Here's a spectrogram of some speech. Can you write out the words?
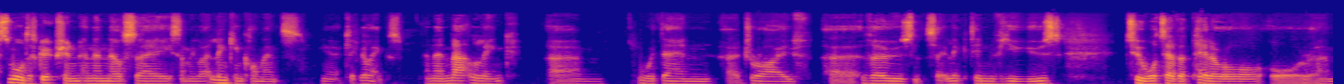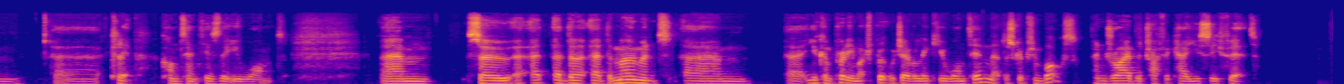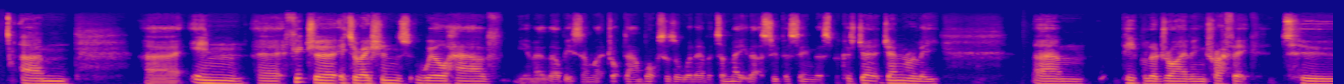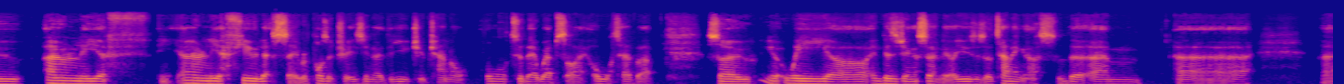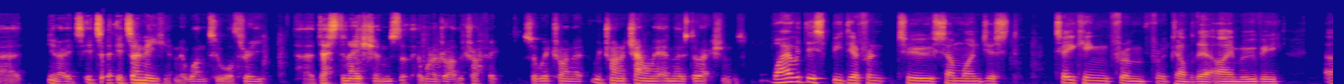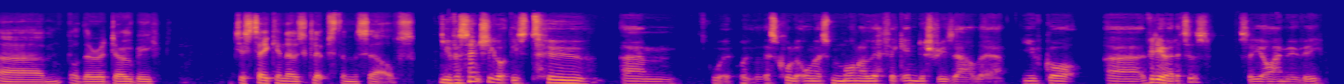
a small description, and then they'll say something like "link in comments." You know, click the links, and then that link um, would then uh, drive uh, those, let's say, LinkedIn views to whatever pillar or, or um, uh, clip content is that you want. Um, so at, at, the at the moment, um, uh, you can pretty much put whichever link you want in that description box and drive the traffic how you see fit. Uh, in uh, future iterations, we'll have, you know, there'll be some like drop down boxes or whatever to make that super seamless because ge- generally um, people are driving traffic to only a, f- only a few, let's say, repositories, you know, the YouTube channel or to their website or whatever. So you know, we are envisaging, and certainly our users are telling us that um, uh, uh, you know, it's it's it's only you know, one, two, or three uh, destinations that they want to drive the traffic. So we're trying to we're trying to channel it in those directions. Why would this be different to someone just taking from, for example, their iMovie um, or their Adobe, just taking those clips themselves? You've essentially got these two, um, let's call it almost monolithic industries out there. You've got uh, video editors, so your iMovie,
